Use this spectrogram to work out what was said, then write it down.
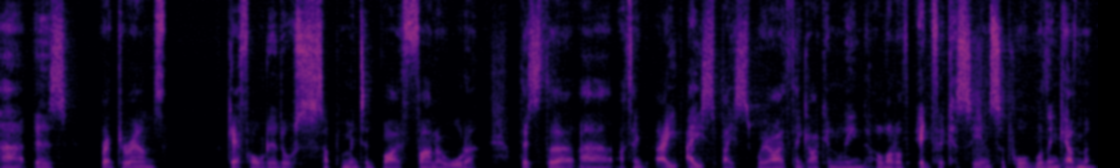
uh, is wrapped around scaffolded or supplemented by whānau ora. That's the, uh, I think, a, a space where I think I can lend a lot of advocacy and support within government.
